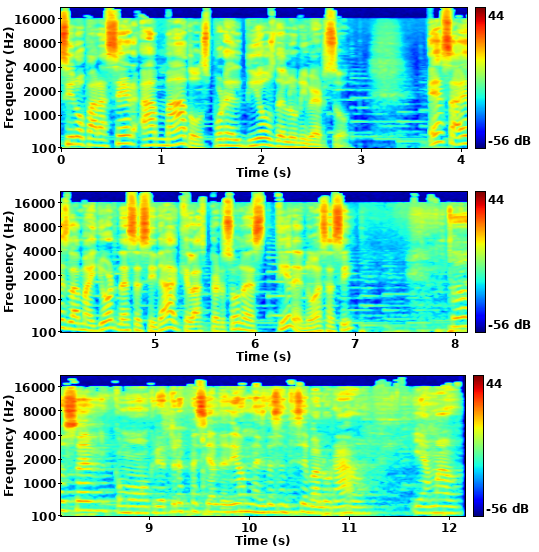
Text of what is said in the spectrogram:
sino para ser amados por el Dios del universo. Esa es la mayor necesidad que las personas tienen, ¿no es así? Todo ser como criatura especial de Dios necesita sentirse valorado y amado.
